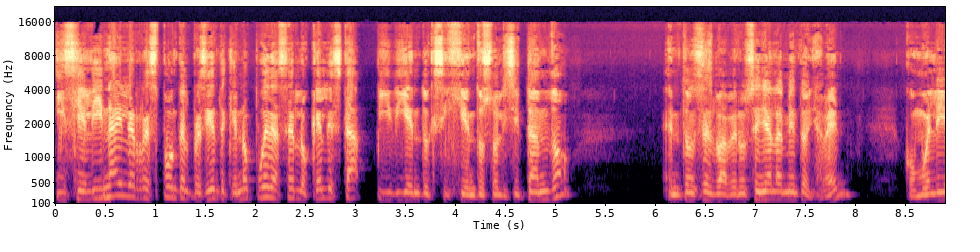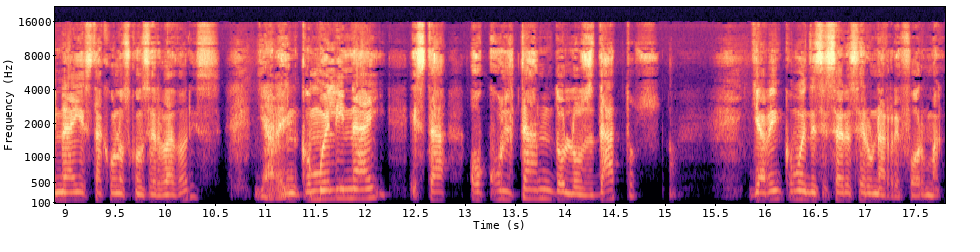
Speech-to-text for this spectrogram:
Y si el INAI le responde al presidente que no puede hacer lo que él está pidiendo, exigiendo, solicitando, entonces va a haber un señalamiento. ¿Ya ven? Cómo el INAI está con los conservadores. Ya ven cómo el INAI está ocultando los datos. Ya ven cómo es necesario hacer una reforma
